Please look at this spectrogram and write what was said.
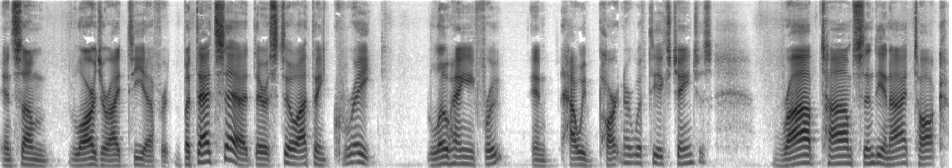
in some larger IT effort. But that said, there is still, I think, great low hanging fruit in how we partner with the exchanges. Rob, Tom, Cindy, and I talk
